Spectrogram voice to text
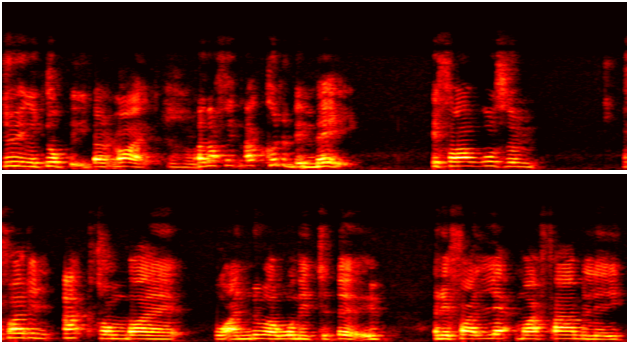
doing a job that you don't like. Mhm. And I think that could have been me if I wasn't, if I didn't act on my what I knew I wanted to do, and if I let my family,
